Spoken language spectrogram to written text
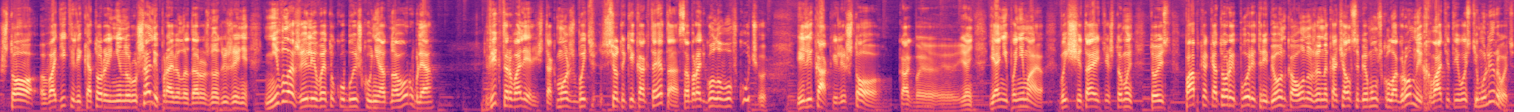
что водители, которые не нарушали правила дорожного движения, не вложили в эту кубышку ни одного рубля. Виктор Валерьевич, так может быть все-таки как-то это, собрать голову в кучу? Или как, или что? Как бы, я, я не понимаю. Вы считаете, что мы... То есть папка, который порит ребенка, он уже накачал себе мускул огромный, хватит его стимулировать?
